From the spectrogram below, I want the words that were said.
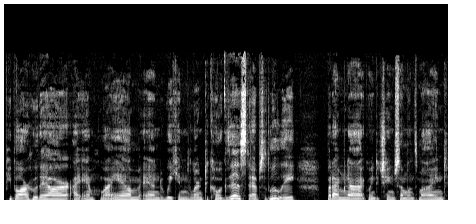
people are who they are, I am who I am, and we can learn to coexist, absolutely, but I'm not going to change someone's mind.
